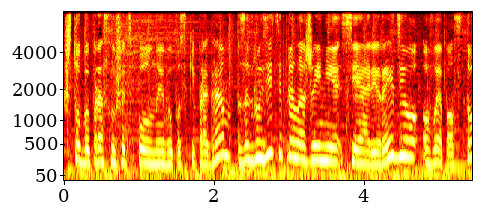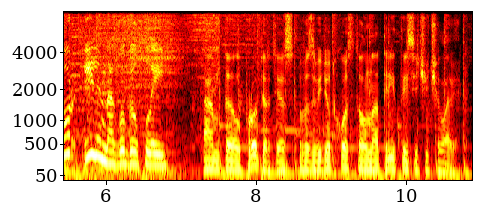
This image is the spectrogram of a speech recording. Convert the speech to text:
Чтобы прослушать полные выпуски программ, загрузите приложение Сиари Radio в Apple Store или на Google Play. Amtel Properties возведет хостел на 3000 человек –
